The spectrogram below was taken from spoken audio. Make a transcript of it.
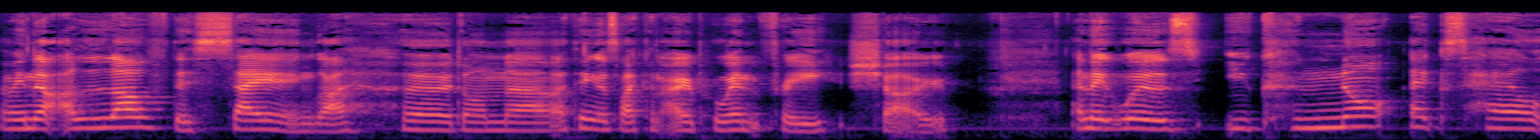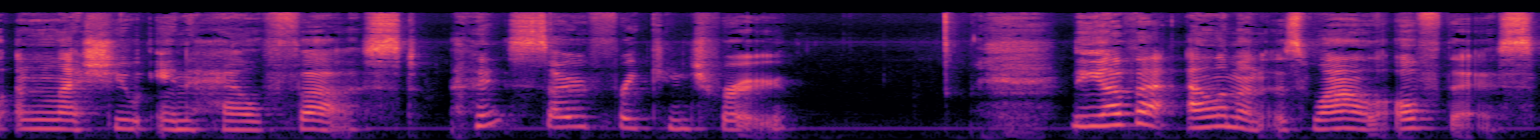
I mean, I love this saying that I heard on, uh, I think it's like an Oprah Winfrey show and it was you cannot exhale unless you inhale first. And it's so freaking true. The other element as well of this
